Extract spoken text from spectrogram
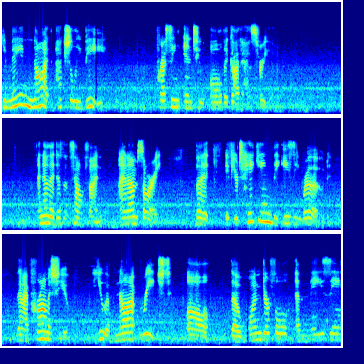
you may not actually be pressing into all that God has for you. I know that doesn't sound fun, and I'm sorry, but if you're taking the easy road, then I promise you, you have not reached all the wonderful, amazing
